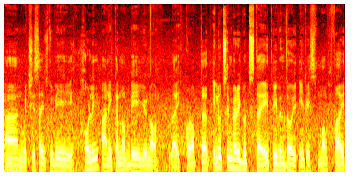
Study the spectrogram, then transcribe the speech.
and which is said to be holy and it cannot be, you know, like corrupted. It looks in very good state, even though it is mummified.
